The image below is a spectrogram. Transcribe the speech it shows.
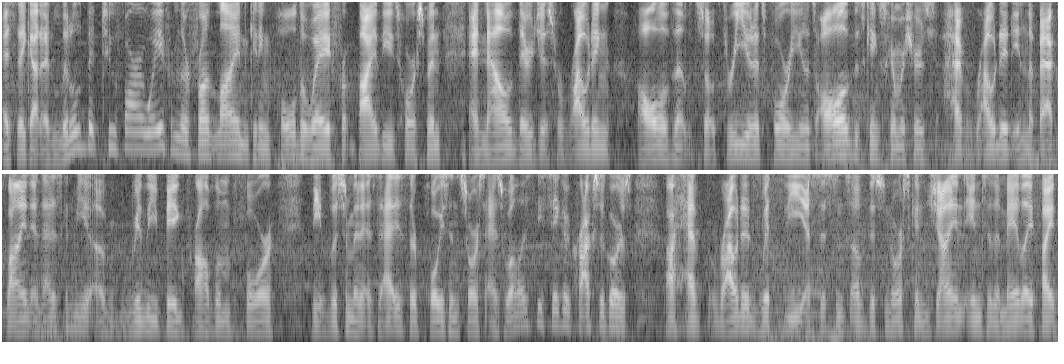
as they got a little bit too far away from their front line getting pulled away from, by these horsemen and now they're just routing all of them. So three units four units all of the skink skirmishers have routed in the back line and that is going to be a really big problem for the lizardmen as that is their poison source as well as the sacred kroxigors uh, have routed with the assistance of this norscan giant into the melee fight.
